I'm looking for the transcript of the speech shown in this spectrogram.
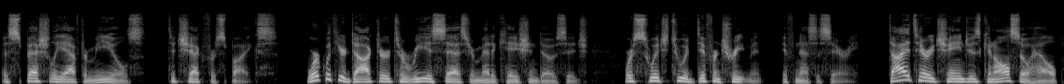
especially after meals, to check for spikes. Work with your doctor to reassess your medication dosage or switch to a different treatment if necessary. Dietary changes can also help.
